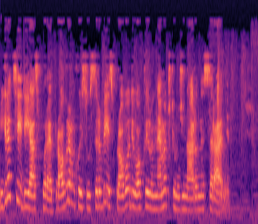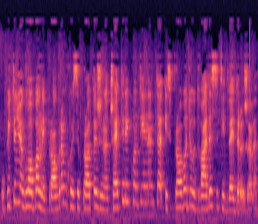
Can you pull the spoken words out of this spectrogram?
Migracija i dijaspora je program koji se u Srbiji sprovodi u okviru Nemačke međunarodne saradnje. U pitanju je globalni program koji se proteže na četiri kontinenta i sprovodi u 22 države.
